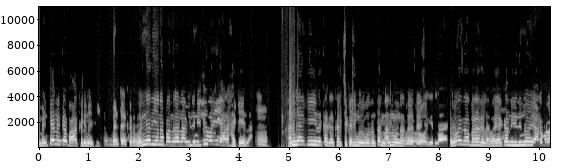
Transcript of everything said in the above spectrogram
ಮೇಂಟೈನ್ ಅಂಕ ಬಹಳ ಕಡಿಮೆ ಐತಿ. ಒಂದೇದು ಏನಪ್ಪಾ ಅಂದ್ರೆ ನಾವು ಇದನ್ನ ಇಲ್ಲಿವರೆಗೆ ಯಾರು ಹಾಕೇ ಇಲ್ಲ. ಹಂಗಾಗಿ ಇದಕ್ಕೆ ಖರ್ಚು ಕಡಿಮೆ ಇರ್ಬೋದು ಅಂತ ನನ್ನ ಒಂದು ರೋಗ ಬರೋದಿಲ್ಲ. ಯಾಕಂದ್ರೆ ಇದನ್ನು ಎರಡು ಮೂರು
